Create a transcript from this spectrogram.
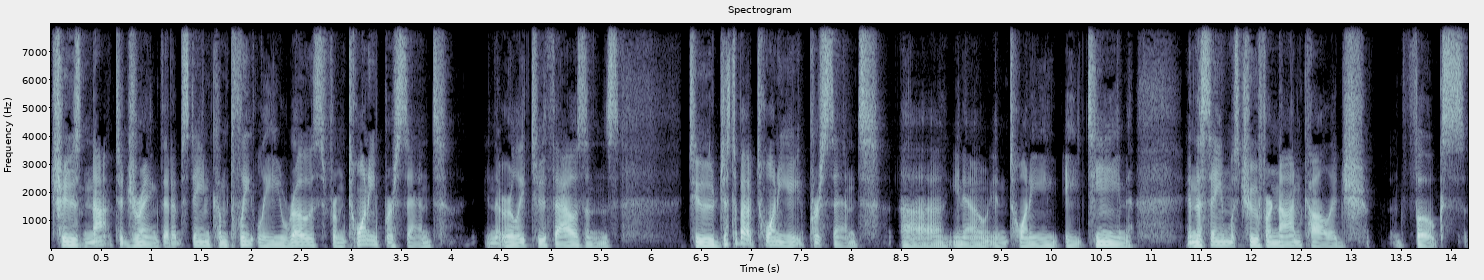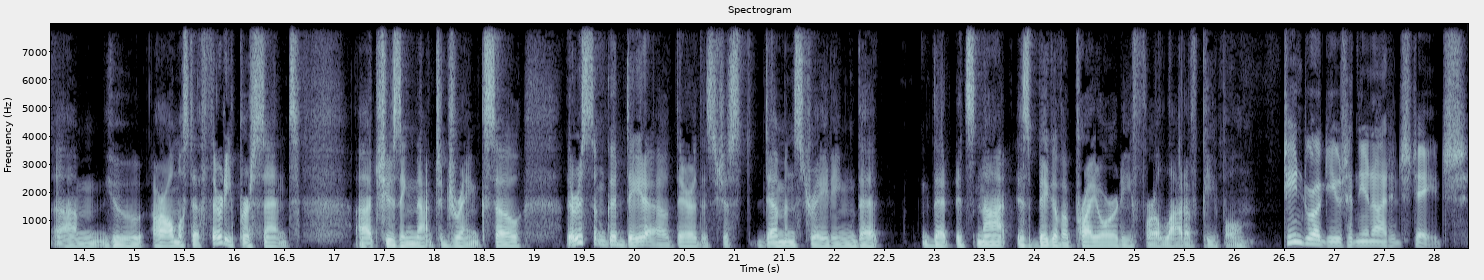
choose not to drink, that abstain completely, rose from 20% in the early 2000s to just about 28%, uh, you know, in 2018. And the same was true for non-college folks um, who are almost at 30% uh, choosing not to drink. So there is some good data out there that's just demonstrating that that it's not as big of a priority for a lot of people. Teen drug use in the United States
